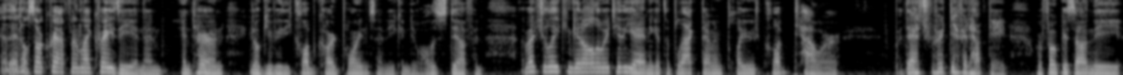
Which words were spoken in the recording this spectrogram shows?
And then I'll start crafting like crazy. And then in turn, it'll give you the club card points and you can do all this stuff. And eventually you can get all the way to the end and get the Black Diamond Players Club Tower. But that's for a different update. We're focused on the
